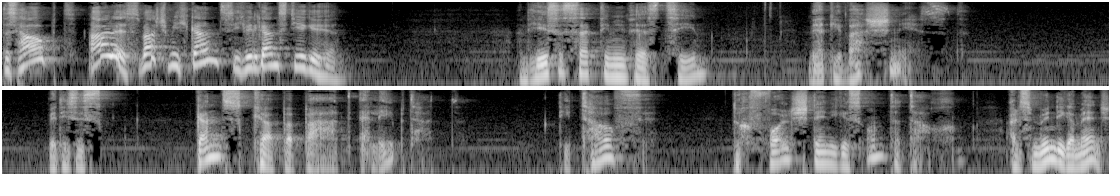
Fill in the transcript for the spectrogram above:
das Haupt, alles, wasch mich ganz, ich will ganz dir gehören. Und Jesus sagt ihm im Vers 10, wer gewaschen ist, wer dieses Ganzkörperbad erlebt hat, die Taufe durch vollständiges Untertauchen, als mündiger Mensch,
